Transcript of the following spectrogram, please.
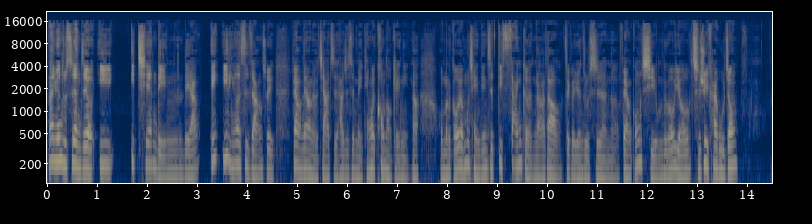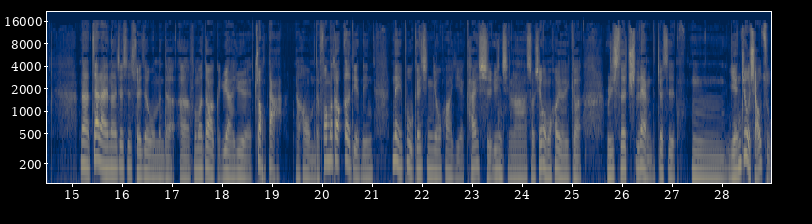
那原主持人只有一一千零两。诶，一零二四张，所以非常非常的有价值。它就是每天会空投给你。那我们的狗友目前已经是第三个拿到这个原主诗人了，非常恭喜我们的狗友持续开壶中。那再来呢，就是随着我们的呃 f o r m Dog 越来越壮大，然后我们的 f o r m Dog 二点零内部更新优化也开始运行啦。首先我们会有一个 Research Lab，就是嗯研究小组。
